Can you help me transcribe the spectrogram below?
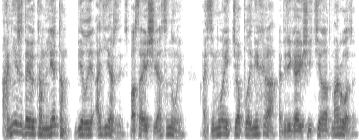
Они же дают нам летом белые одежды, спасающие от зноя, а зимой теплые меха, оберегающие тело от мороза.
